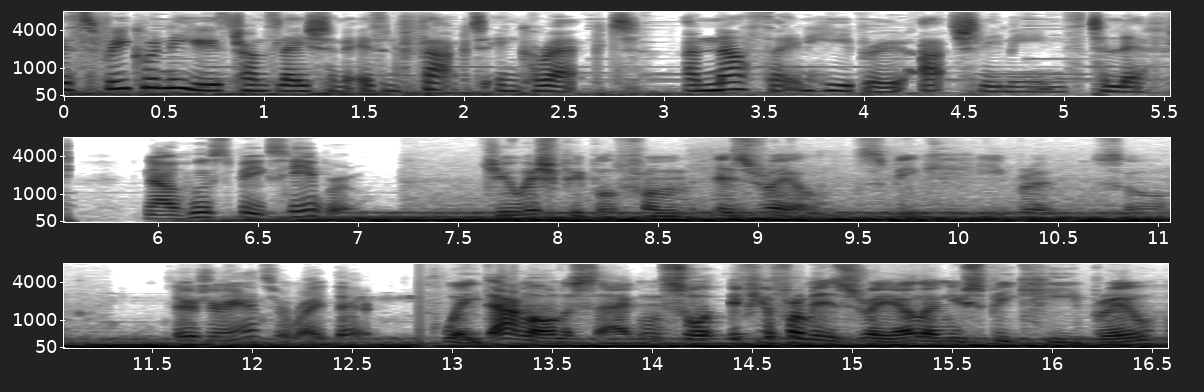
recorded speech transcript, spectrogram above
This frequently used translation is in fact incorrect, and NASA in Hebrew actually means to lift. Now, who speaks Hebrew? Jewish people from Israel speak Hebrew, so... There's your answer right there. Wait, hang on a second. So if you're from Israel and you speak Hebrew,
